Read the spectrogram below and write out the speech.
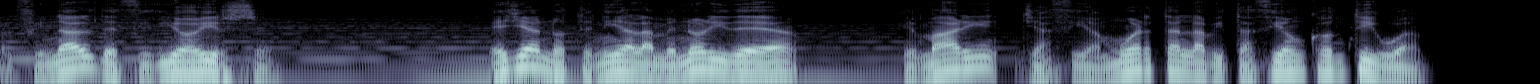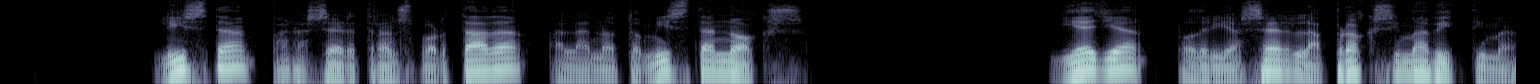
Al final decidió irse. Ella no tenía la menor idea que Mary yacía muerta en la habitación contigua lista para ser transportada al anatomista Knox. Y ella podría ser la próxima víctima.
